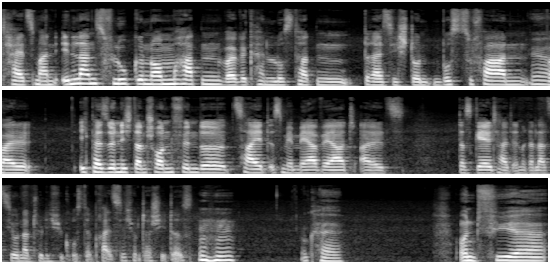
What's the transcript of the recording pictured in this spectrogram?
teils mal einen Inlandsflug genommen hatten, weil wir keine Lust hatten, 30 Stunden Bus zu fahren, ja. weil ich persönlich dann schon finde, Zeit ist mir mehr wert als das Geld halt in Relation natürlich, wie groß der preisliche Unterschied ist. Mhm. Okay. Und für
